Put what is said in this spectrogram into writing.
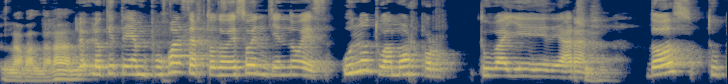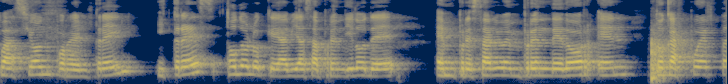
la Valdarán. Lo, lo, que te empujó a hacer todo eso, entiendo, es, uno, tu amor por tu Valle de Arán. Sí, sí. Dos, tu pasión por el trail. Y tres, todo lo que habías aprendido de empresario emprendedor en tocar puerta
